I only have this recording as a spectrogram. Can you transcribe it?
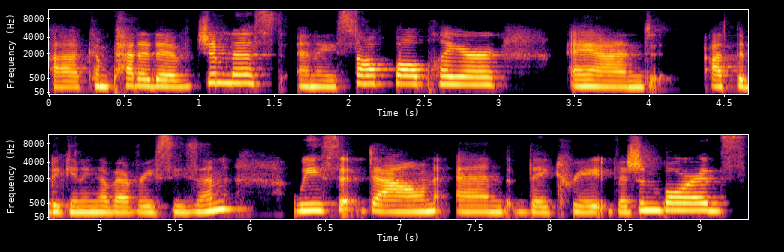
a competitive gymnast and a softball player. And at the beginning of every season, we sit down and they create vision boards.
